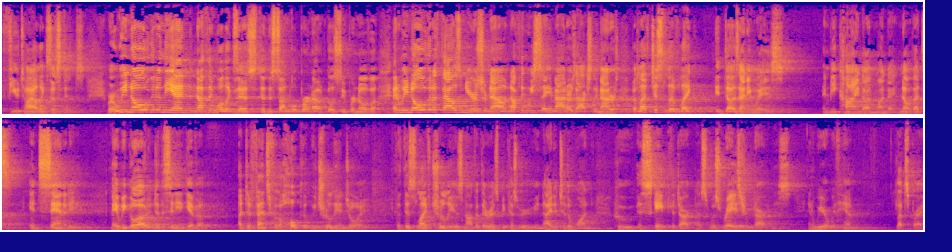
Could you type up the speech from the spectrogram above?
futile existence where we know that in the end nothing will exist and the sun will burn out and go supernova, and we know that a thousand years from now nothing we say matters actually matters, but let's just live like it does anyways and be kind on Monday. No, that's insanity. May we go out into the city and give a, a defense for the hope that we truly enjoy. That this life truly is not that there is because we are united to the one who escaped the darkness, was raised from darkness, and we are with him. Let's pray.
